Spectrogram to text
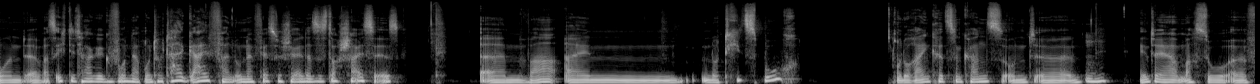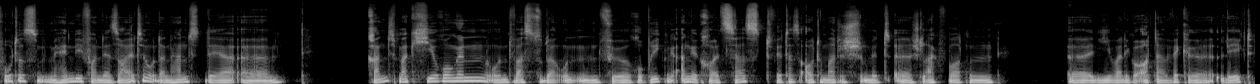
Und äh, was ich die Tage gefunden habe und total geil fand, um dann festzustellen, dass es doch scheiße ist, ähm, war ein Notizbuch, wo du reinkritzeln kannst und äh, Mhm. hinterher machst du äh, Fotos mit dem Handy von der Seite und anhand der äh, Randmarkierungen und was du da unten für Rubriken angekreuzt hast, wird das automatisch mit äh, Schlagworten äh, in jeweilige Ordner weggelegt.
